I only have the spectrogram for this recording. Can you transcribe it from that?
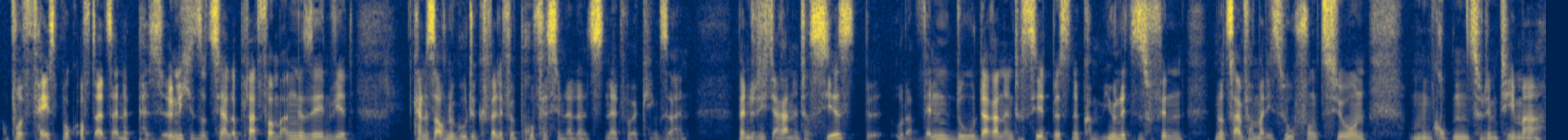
Obwohl Facebook oft als eine persönliche soziale Plattform angesehen wird, kann es auch eine gute Quelle für professionelles Networking sein. Wenn du dich daran interessierst oder wenn du daran interessiert bist, eine Community zu finden, nutze einfach mal die Suchfunktion, um Gruppen zu dem Thema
